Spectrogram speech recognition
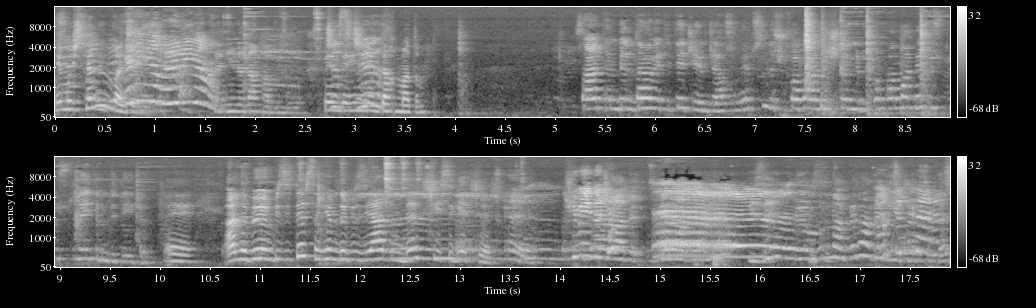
Emoş senin mi bacım? Ben yine takmadım. Ben de yine takmadım. Zaten ben davet edeceğim Cansu'nun hepsini de şu babanın işlerini bir toparlam hep üst üstüneydim dediydim. Ee, anne böyle biz gidersek hem de biz yardım ederiz şeysi geçer. Kime gideceğim? Bizi bunlar beraber yiyeceğiz.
